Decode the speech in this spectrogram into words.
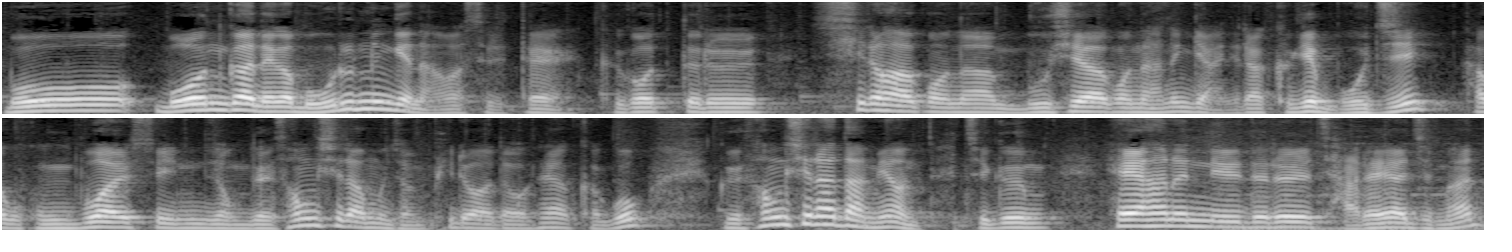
뭐 뭔가 내가 모르는 게 나왔을 때 그것들을 싫어하거나 무시하거나 하는 게 아니라 그게 뭐지? 하고 공부할 수 있는 정도의 성실함은 좀 필요하다고 생각하고 그 성실하다면 지금 해야 하는 일들을 잘해야지만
